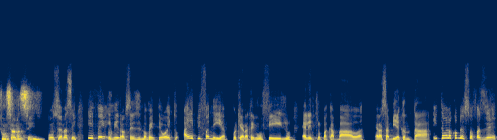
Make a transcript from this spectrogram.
funciona assim. Funciona assim. E veio em 1998 a Epifania, porque ela teve um filho, ela entrou para Cabala, ela sabia cantar, então ela começou a fazer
